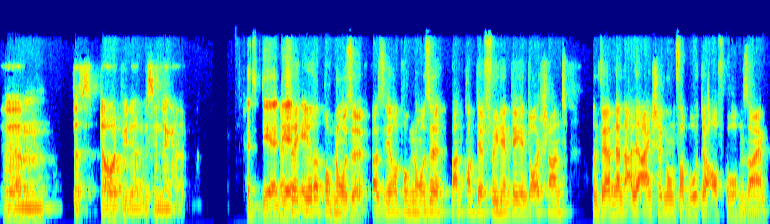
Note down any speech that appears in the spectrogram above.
Ähm, das dauert wieder ein bisschen länger. Also der, der, Herr der, Ihre Prognose. Was ist Ihre Prognose? Wann kommt der Freedom Day in Deutschland und werden dann alle Einschränkungen und Verbote aufgehoben sein?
